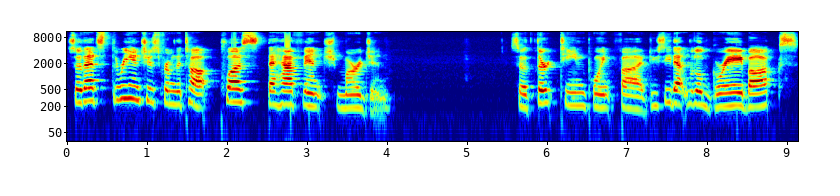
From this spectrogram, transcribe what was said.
So that's three inches from the top plus the half inch margin. So 13.5. Do you see that little gray box?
